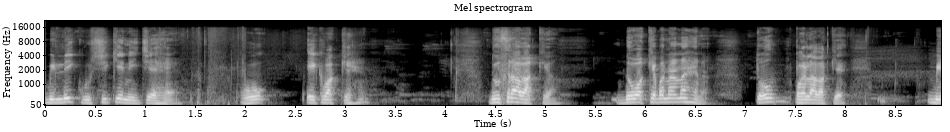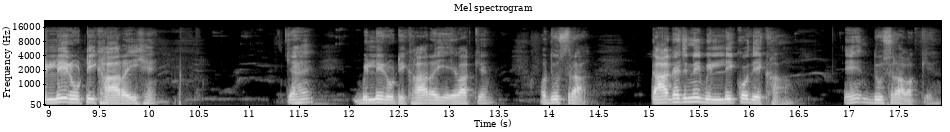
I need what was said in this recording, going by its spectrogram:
बिल्ली कुर्सी के नीचे है। वो एक वाक्य है। दूसरा वाक्य, दो वाक्य बनाना है ना? तो पहला वाक्य, बिल्ली रोटी खा रही है। क्या है? बिल्ली रोटी खा रही है, ये वाक्य। और दूसरा, कागज़ ने बिल्ली को देखा। ये दूसरा वाक्य।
